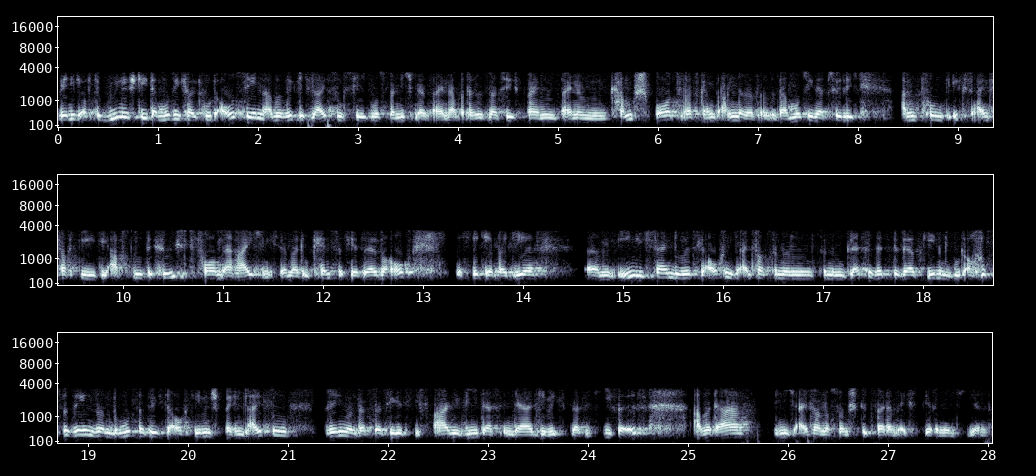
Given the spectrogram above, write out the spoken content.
wenn ich auf der Bühne stehe, dann muss ich halt gut aussehen, aber wirklich leistungsfähig muss man nicht mehr sein. Aber das ist natürlich beim, bei einem Kampfsport was ganz anderes. Also da muss ich natürlich an Punkt X einfach die, die absolute Höchstform erreichen. Ich sag mal, du kennst das ja selber auch. Das wird ja bei dir ähm, ähnlich sein. Du wirst ja auch nicht einfach zu einem, zu einem Glättewettbewerb gehen, um gut auszusehen, sondern du musst natürlich da auch dementsprechend Leistung bringen. Und das ist natürlich jetzt die Frage, wie das in der Gewichtsklasse tiefer ist. Aber da bin ich einfach noch so ein Stück weit am Experimentieren.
